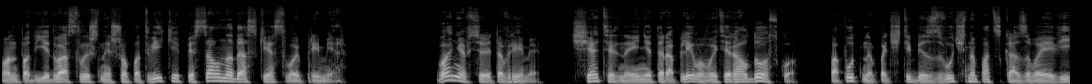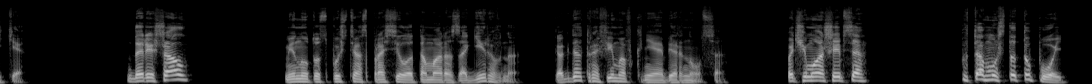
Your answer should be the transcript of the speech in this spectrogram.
Он под едва слышный шепот Вики писал на доске свой пример. Ваня все это время тщательно и неторопливо вытирал доску, попутно почти беззвучно подсказывая Вике. «Да решал?» Минуту спустя спросила Тамара Загировна, когда Трофимов к ней обернулся. «Почему ошибся?» «Потому что тупой».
